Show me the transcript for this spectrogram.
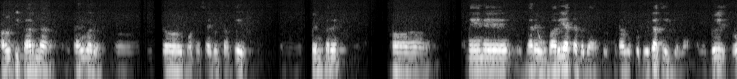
મારુતિ કારના ડ્રાઈવરે એક મોટરસાઇકલ સાથે એક્સિડન્ટ કરેલ. અને એને જ્યારે ઊભા રહ્યા હતા બધા થોડા લોકો ભેગા થઈ ગયેલા, અને જોઈએ તો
